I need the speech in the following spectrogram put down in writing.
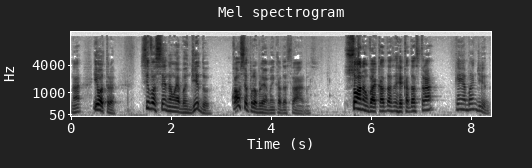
Né? E outra, se você não é bandido, qual o seu problema em cadastrar armas? Só não vai recadastrar quem é bandido.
